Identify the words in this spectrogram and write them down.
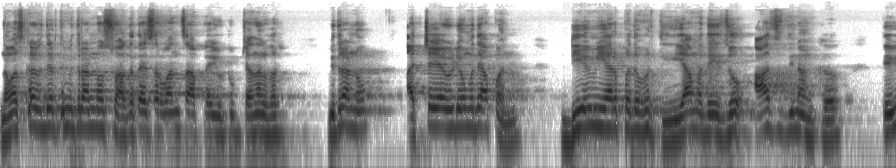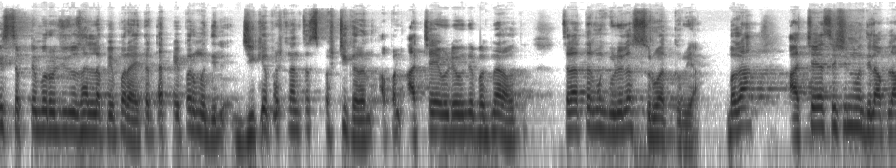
नमस्कार विद्यार्थी मित्रांनो स्वागत आहे सर्वांचं आपल्या यूट्यूब चॅनलवर मित्रांनो आजच्या या व्हिडिओमध्ये आपण डी एम ई आर पदभरती यामध्ये जो आज दिनांक तेवीस सप्टेंबर रोजी जो झालेला पेपर आहे तर त्या पेपरमधील जी के प्रश्नांचं स्पष्टीकरण आपण आजच्या या व्हिडिओमध्ये बघणार आहोत. चला तर मग व्हिडिओला सुरुवात करूया. बघा आजच्या या सेशनमधील आपला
